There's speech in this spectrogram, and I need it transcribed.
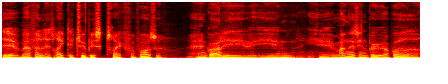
Det er i hvert fald et rigtig typisk træk for Fosse. Han gør det i, i, en, i mange af sine bøger, både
